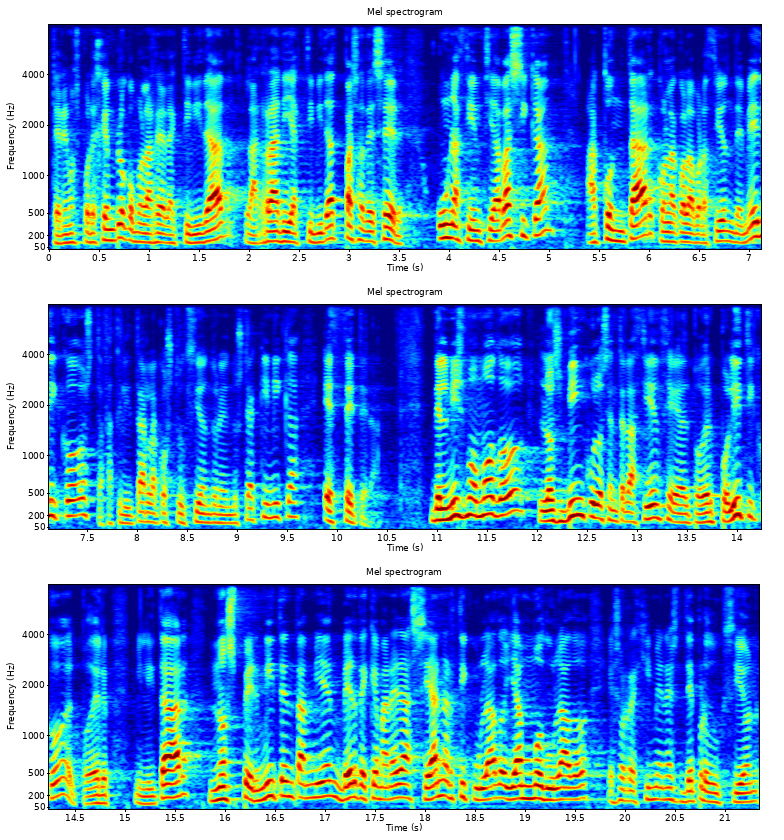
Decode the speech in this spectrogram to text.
Tenemos, por ejemplo, como la radioactividad, la radiactividad pasa de ser una ciencia básica a contar con la colaboración de médicos, a facilitar la construcción de una industria química, etc. Del mismo modo, los vínculos entre la ciencia y el poder político, el poder militar, nos permiten también ver de qué manera se han articulado y han modulado esos regímenes de producción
